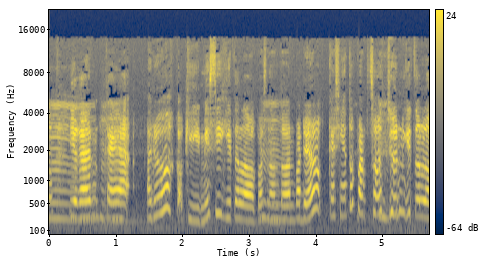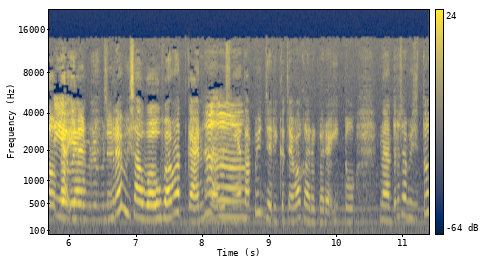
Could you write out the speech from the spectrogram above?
hmm. ya kan kayak aduh kok gini sih gitu loh pas Hmm. nonton padahal castnya tuh Park Seo Joon gitu loh Iya, kayak yang bener, bener, bener. sebenarnya bisa wow banget kan Heeh. harusnya tapi jadi kecewa gara-gara itu nah terus habis itu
